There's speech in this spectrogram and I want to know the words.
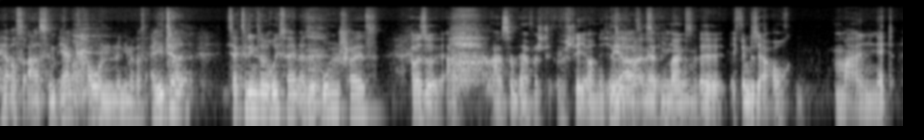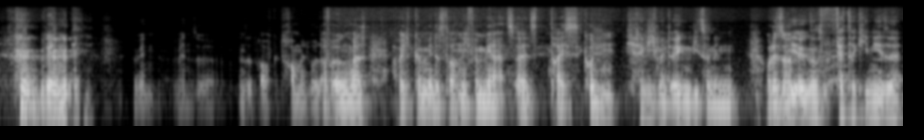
Ja, auch so ASMR kauen, wenn jemand was, Alter, ich sag zu denen soll ruhig sein, also ohne Scheiß. Aber so A- ASMR verstehe versteh ich auch nicht. Also Nee, ich mag's, ich mag's, äh, ich finde es ja auch mal nett, wenn, wenn, wenn, so, wenn so drauf getrommelt wird auf irgendwas. Aber ich kann mir das doch nicht für mehr als, als 30 Sekunden Ich hatte wie jemand irgendwie so einen oder so. Wie irgendein so ein fetter Chinese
